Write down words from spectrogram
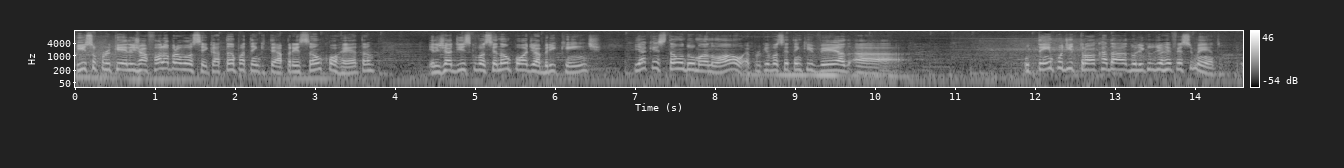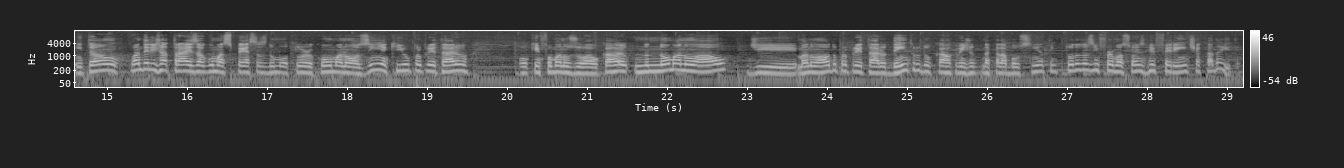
Isso porque ele já fala para você que a tampa tem que ter a pressão correta, ele já diz que você não pode abrir quente. E a questão do manual é porque você tem que ver a, a, o tempo de troca da, do líquido de arrefecimento. Então, quando ele já traz algumas peças do motor com o manualzinho, aqui o proprietário ou quem for manusear o carro, no, no manual de manual do proprietário dentro do carro que vem junto naquela bolsinha tem todas as informações referente a cada item.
